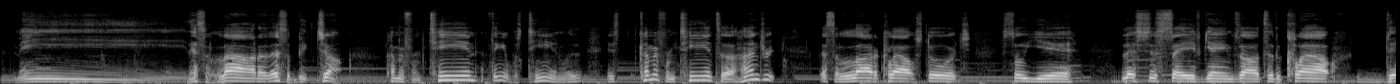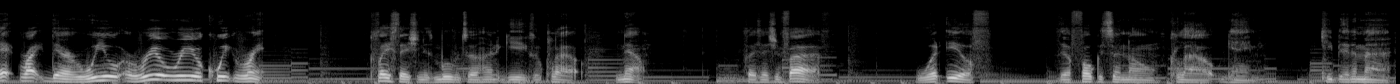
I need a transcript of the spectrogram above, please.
Man, that's a lot of that's a big jump. Coming from 10, I think it was 10, was it? It's coming from 10 to 100. That's a lot of cloud storage. So yeah, let's just save games all to the cloud. That right there, real a real real quick rent. PlayStation is moving to 100 gigs of cloud. Now, PlayStation 5. What if they're focusing on cloud gaming. Keep that in mind.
